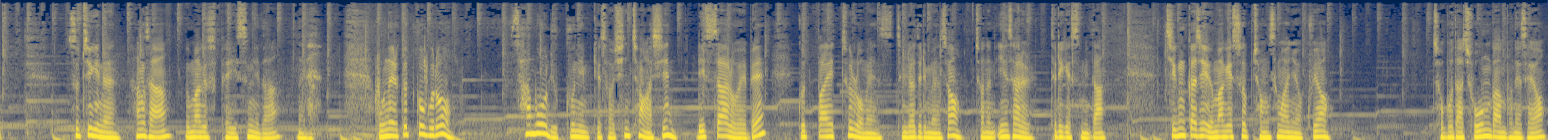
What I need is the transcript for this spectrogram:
숲지기는 항상 음악의 숲에 있습니다. 네. 오늘 끝곡으로 3569님께서 신청하신 리사 로앱의 Goodbye to Romance 들려드리면서 저는 인사를 드리겠습니다. 지금까지 음악의 숲 정승환이었고요. 저보다 좋은 밤 보내세요.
